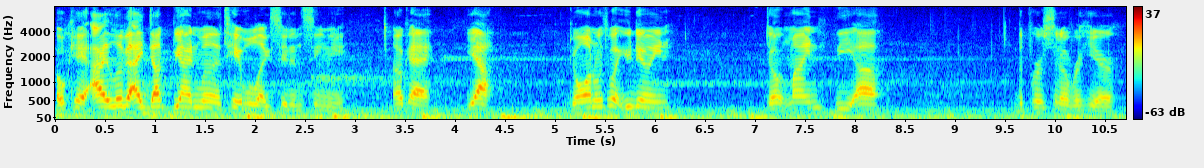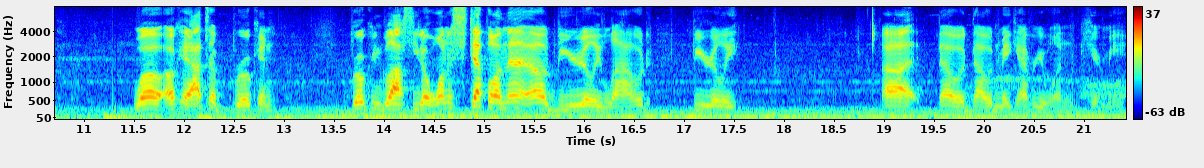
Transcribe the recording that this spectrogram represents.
Okay, I look I ducked behind one of the table legs so you didn't see me. Okay, yeah. Go on with what you're doing. Don't mind the, uh, the person over here. Well, okay, that's a broken, broken glass. You don't want to step on that. That would be really loud. Be really, uh, that would, that would make everyone hear me.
